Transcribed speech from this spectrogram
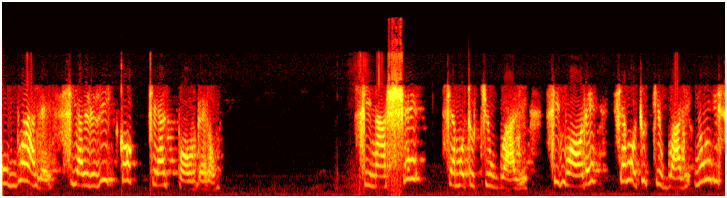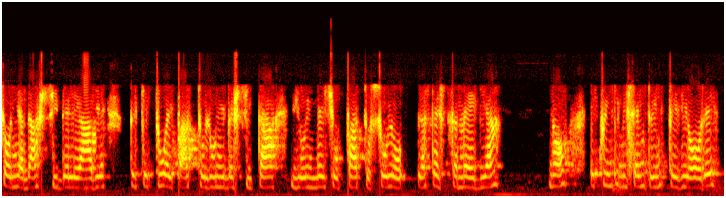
uguale sia al ricco che al povero. Si nasce, siamo tutti uguali, si muore, siamo tutti uguali. Non bisogna darsi delle arie perché tu hai fatto l'università, io invece ho fatto solo la terza media, no? E quindi mi sento inferiore.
